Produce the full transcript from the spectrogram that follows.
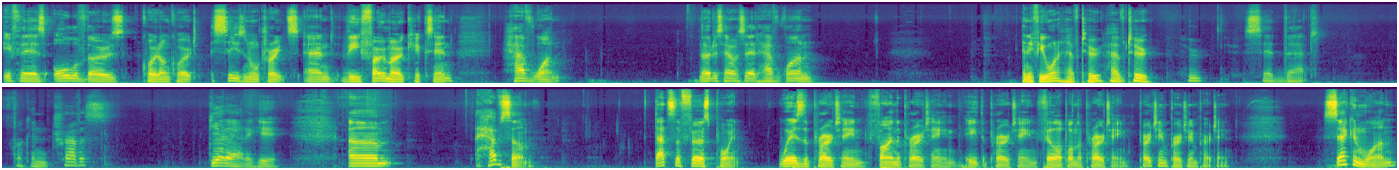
if there's all of those quote unquote seasonal treats and the FOMO kicks in, have one. Notice how I said have one. And if you want to have two, have two. Who said that? Fucking Travis. Get out of here. Um, have some. That's the first point. Where's the protein? Find the protein, eat the protein, fill up on the protein. Protein, protein, protein. Second one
